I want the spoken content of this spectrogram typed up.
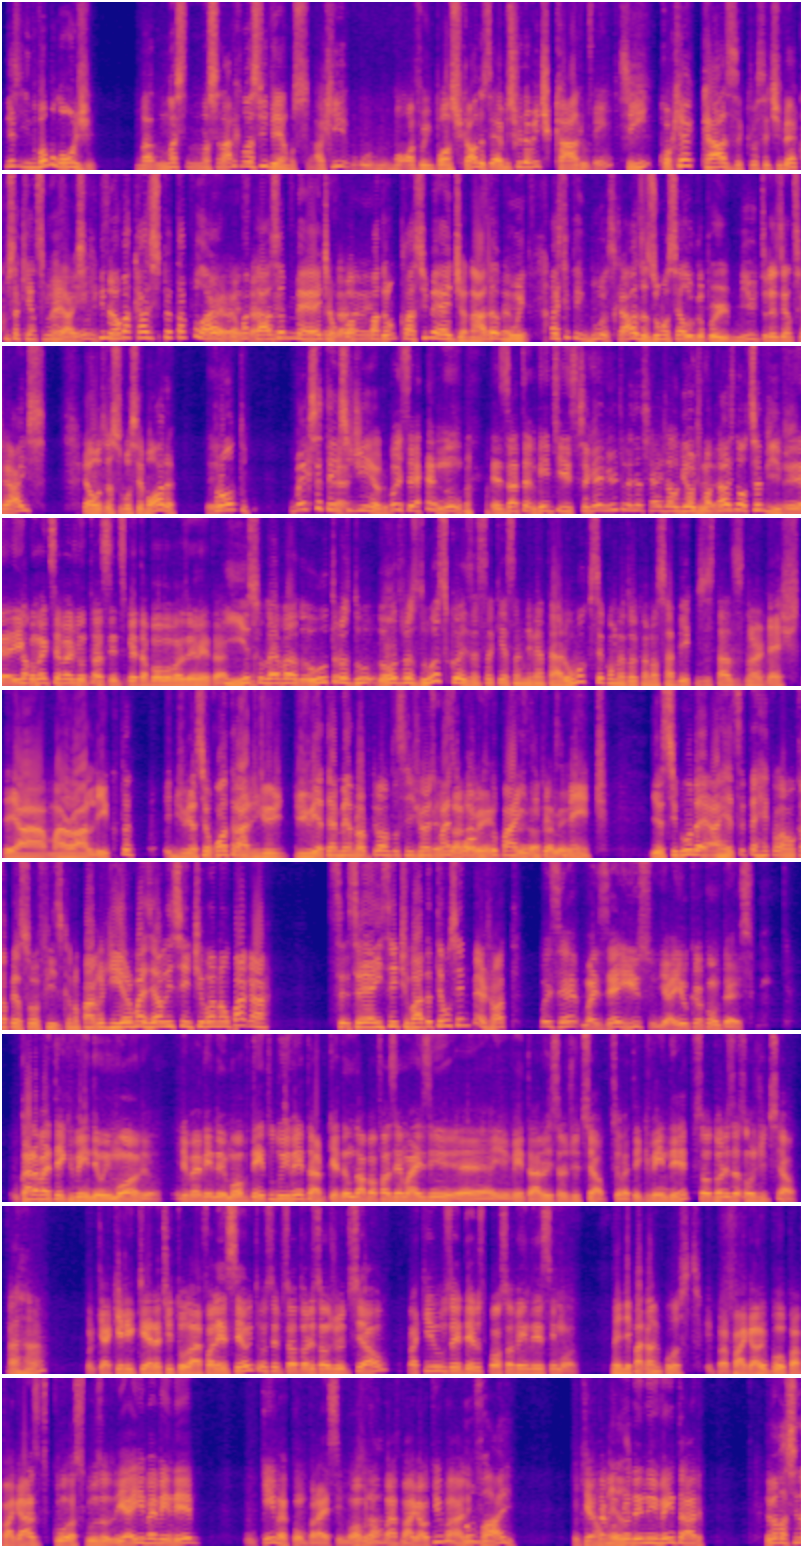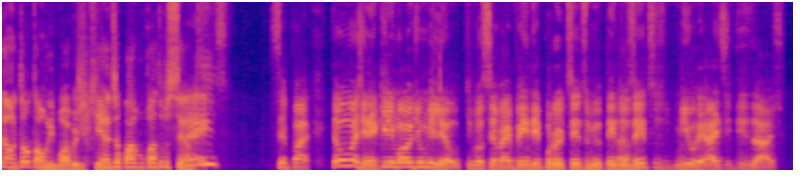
E assim, não vamos longe. Na- no, no cenário que nós vivemos, aqui o imóvel, o imposto de Caldas é absurdamente caro. Sim. Sim. Qualquer casa que você tiver custa 500 mil reais. Sim, e não é sim. uma casa espetacular, Não, é uma casa média, um Exatamente. padrão classe média, nada Exatamente. muito. Aí você tem duas casas, uma você aluga por 1.300 reais, e a outra se você mora, pronto. Como é que você tem esse dinheiro? Pois é, não, exatamente isso. Você ganha 1.300 reais de aluguel de uma casa e na outra você vive. E aí, como é que você vai juntar 150 pau pra fazer o inventário? E isso leva a outras, du- outras duas coisas, essa questão de inventário. Uma que você comentou que eu não sabia, que os estados do Nordeste têm a maior alíquota. E Devia ser o contrário, devia- devia ter a menor, porque é uma das regiões mais Exatamente, pobres do país, exatamente. infelizmente. E a segunda é, a Receita reclamou que a pessoa física não paga o dinheiro, mas ela incentiva a não pagar. Você é incentivado a ter um CNPJ. Pois é, mas é isso. E aí o que acontece? O cara vai ter que vender um imóvel, ele vai vender o imóvel dentro do inventário, porque não dá pra fazer mais é, inventário extrajudicial, porque você vai ter que vender, precisa de autorização judicial. Aham. Porque aquele que era titular faleceu, então você precisa de autorização judicial para que os herdeiros possam vender esse imóvel. Vender e pagar o imposto. E para pagar o imposto, para pagar as, as custas. E aí vai vender. Quem vai comprar esse imóvel não Exato. vai pagar o que vale. Não vai. Porque Não ele tá comprando dentro do inventário. Ele vai falar assim, não, então tá, um imóvel de 500 eu pago 400. É isso. Você paga... Então imagina, aquele imóvel de um milhão que você vai vender por 800 mil, É. tem 200 mil reais de deságio,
